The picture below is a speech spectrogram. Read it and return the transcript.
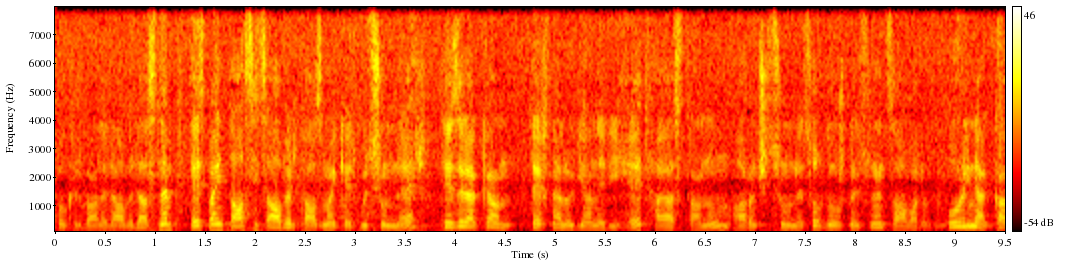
փոքր բան էլ ավելացնեմ, այս բանի 10-ից ավել կազմակերպություններ տեզերական տեխնոլոգիաների հետ Հայաստանում առնչություն ունեցող գործունեություն են ծավալում։ Օրինակ, կա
